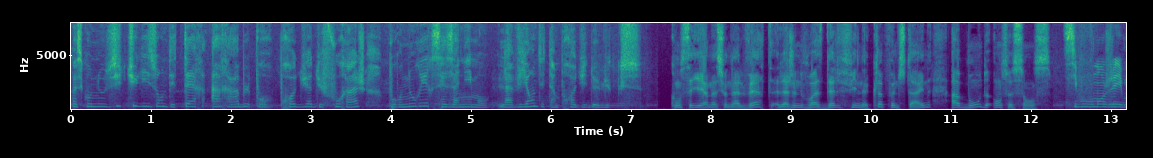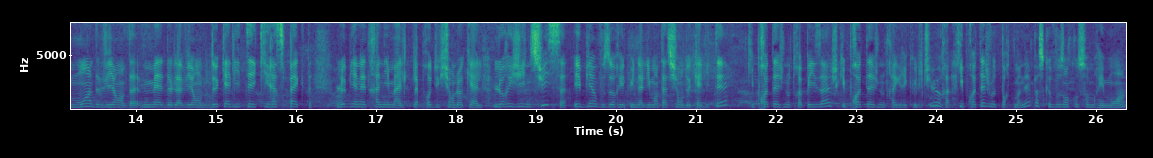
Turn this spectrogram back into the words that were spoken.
Parce que nous utilisons des terres arables pour produire du fourrage, pour nourrir ces animaux. La viande est un produit de luxe. Conseillère nationale verte, la genevoise Delphine Klopfenstein abonde en ce sens. Si vous mangez moins de viande, mais de la viande de qualité qui respecte le bien-être animal, la production locale, l'origine suisse, eh bien vous aurez une alimentation de qualité qui protège notre paysage, qui protège notre agriculture, qui protège votre porte-monnaie parce que vous en consommerez moins.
